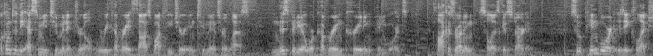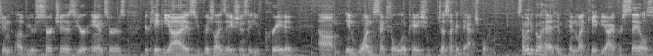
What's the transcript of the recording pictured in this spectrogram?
Welcome to the SME 2 Minute Drill, where we cover a ThoughtSpot feature in 2 minutes or less. In this video, we're covering creating pin boards. The clock is running, so let's get started. So a pin board is a collection of your searches, your answers, your KPIs, your visualizations that you've created um, in one central location, just like a dashboard. So I'm going to go ahead and pin my KPI for sales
